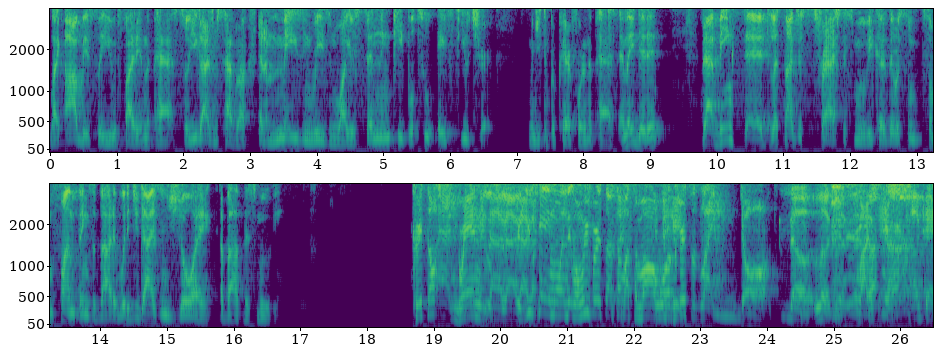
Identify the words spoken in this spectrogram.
Like obviously you would fight it in the past. So you guys must have a, an amazing reason why you're sending people to a future when you can prepare for it in the past. And they didn't. That being said, let's not just trash this movie because there was some some fun things about it. What did you guys enjoy about this movie? Chris, don't act brand new. Nah, nah, nah, you nah. came on when we first started talking about Tomorrow War, Chris was like, dog. No, look, look, look. My okay, chair. okay,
